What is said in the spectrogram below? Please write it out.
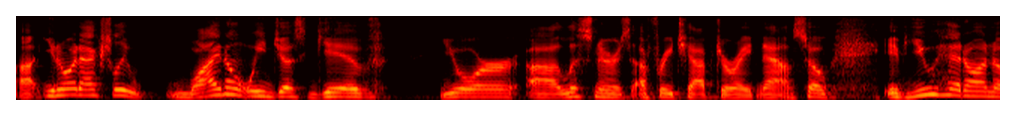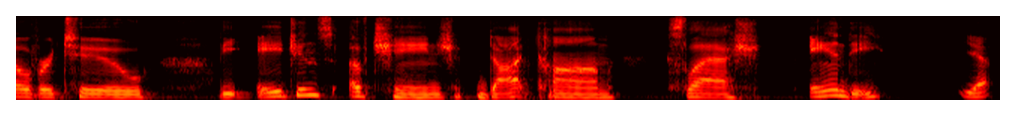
Uh, you know what? Actually, why don't we just give your uh, listeners a free chapter right now? So if you head on over to theagentsofchange.com slash Andy. Yep.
